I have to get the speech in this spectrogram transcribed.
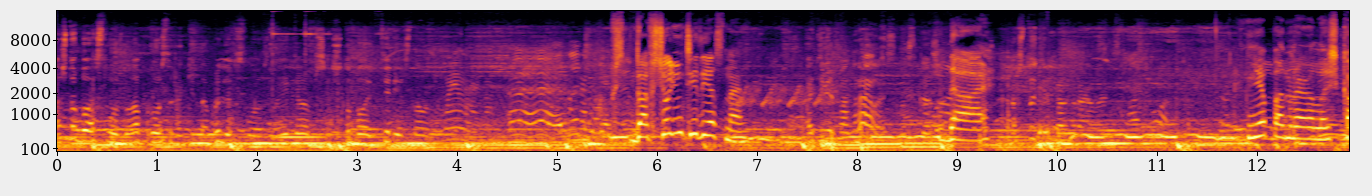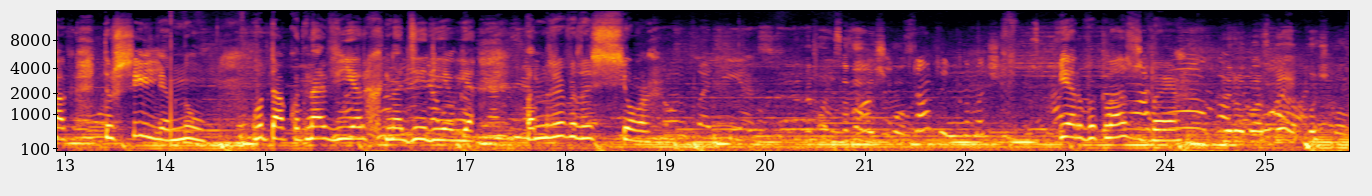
А что было сложно? Вопросы какие-то были сложные? Или вообще, что было интересного? Да, все интересно. А тебе понравилось? Расскажи. Да. А что тебе понравилось? Мне понравилось, как тушили, ну, вот так вот наверх, на деревья. Понравилось все. Первый класс Б. Первый класс Б, какой школы?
